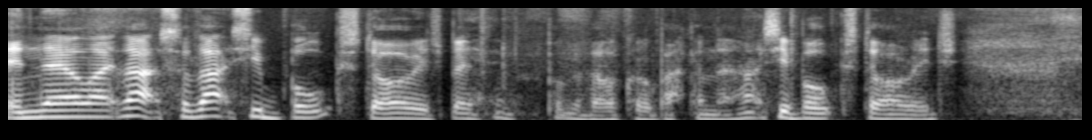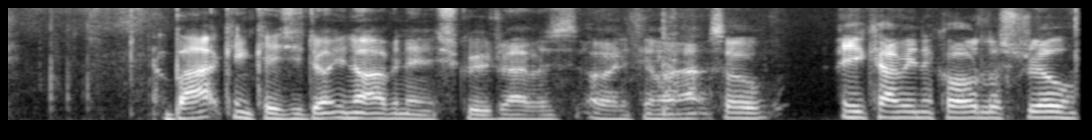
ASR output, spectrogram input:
In there like that. So that's your bulk storage basically put the velcro back on there. That's your bulk storage back in case you don't you're not having any screwdrivers or anything like that. So are you carrying a cordless drill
